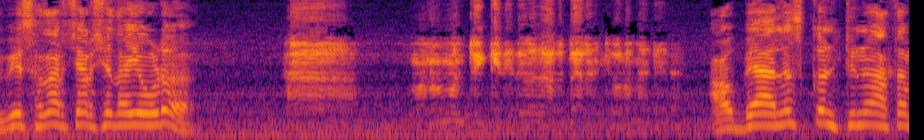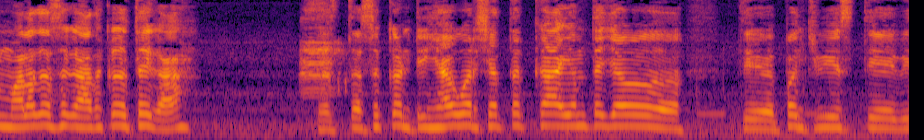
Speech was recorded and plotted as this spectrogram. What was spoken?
वीस हजार चारशे दहा एवढं? म्हणतोय किती दिवस झालं बॅलन्स ठेवला नाही त्याचा अहो बॅलन्स कंटिन्यू आता मला जसं आता कळतंय का? तस- तसं कंटिन्यू ह्या वर्षात तर कायम त्याच्यावर ते पंचवीस ते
